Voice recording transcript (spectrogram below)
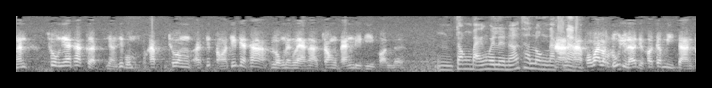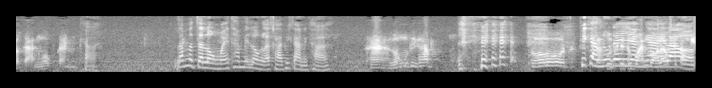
งั้นช่วงเนี้ยถ้าเกิดอย่างที่ผมบอกครับช่วงอาทิตย์สองอาทิตย์เนี่ยถ้าลงแรงๆอะจ้องแบงค์ดีๆก่อนเลยอืมจ้องแบงค์ไว้เลยเนอะถ้าลงหนักอ่าเพราะว่าเรารู้อยู่แล้วเดี๋ยวเขาจะมีการประกาศงบกันๆค่ะ แล้วมันจะลงไหมถ้าไม่ลงราคาพี่กันคะ ฮะลงสิครับ โอ้พี่กันรู้ได้ทุกวันยังไงบอกแล้วเราไม่ต้องมี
